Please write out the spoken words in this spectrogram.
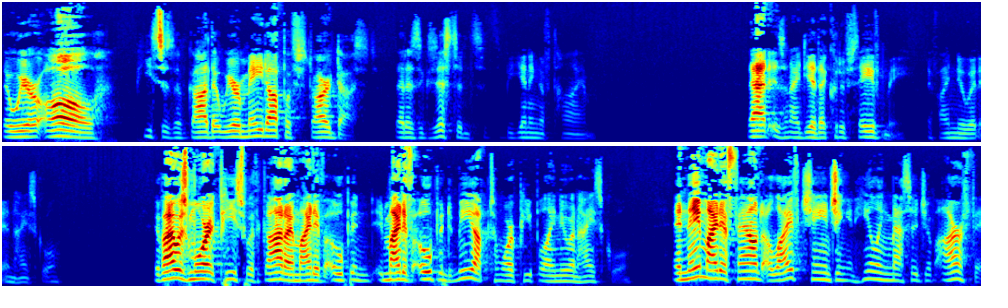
that we are all pieces of God, that we are made up of stardust that has existed since the beginning of time. That is an idea that could have saved me if I knew it in high school. If I was more at peace with God, I might have opened it might have opened me up to more people I knew in high school. And they might have found a life-changing and healing message of our faith.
